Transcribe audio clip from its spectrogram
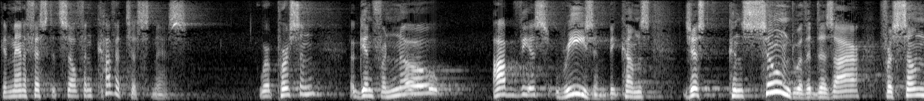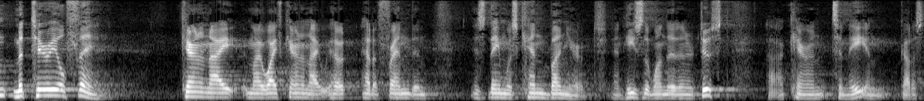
can manifest itself in covetousness where a person, again, for no obvious reason, becomes just consumed with a desire for some material thing. Karen and I, my wife Karen and I had a friend, and his name was Ken Bunyard, and he's the one that introduced uh, Karen to me and got us.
